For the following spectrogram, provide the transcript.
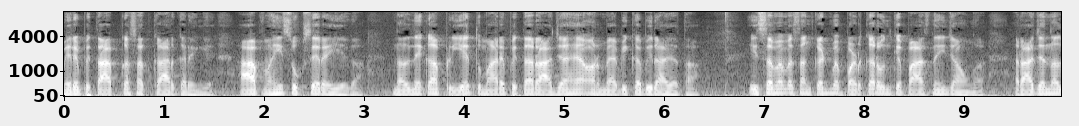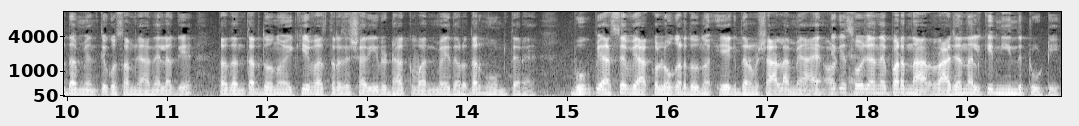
मेरे पिता आपका सत्कार करेंगे। आप वहीं सुख से रहिएगा। नल ने कहा प्रिय तुम्हारे पिता राजा है और मैं भी कभी राजा था। इस समय मैं संकट में पड़कर उनके पास नहीं जाऊँगा। राजा नल दमयंती को समझाने लगे तदंतर दोनों एक ही वस्त्र से शरीर ढक वन में इधर उधर घूमते रहे। भूख प्यास से व्याकुल होकर दोनों एक धर्मशाला में आए और के सो जाने पर राजा नल की नींद टूटी।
